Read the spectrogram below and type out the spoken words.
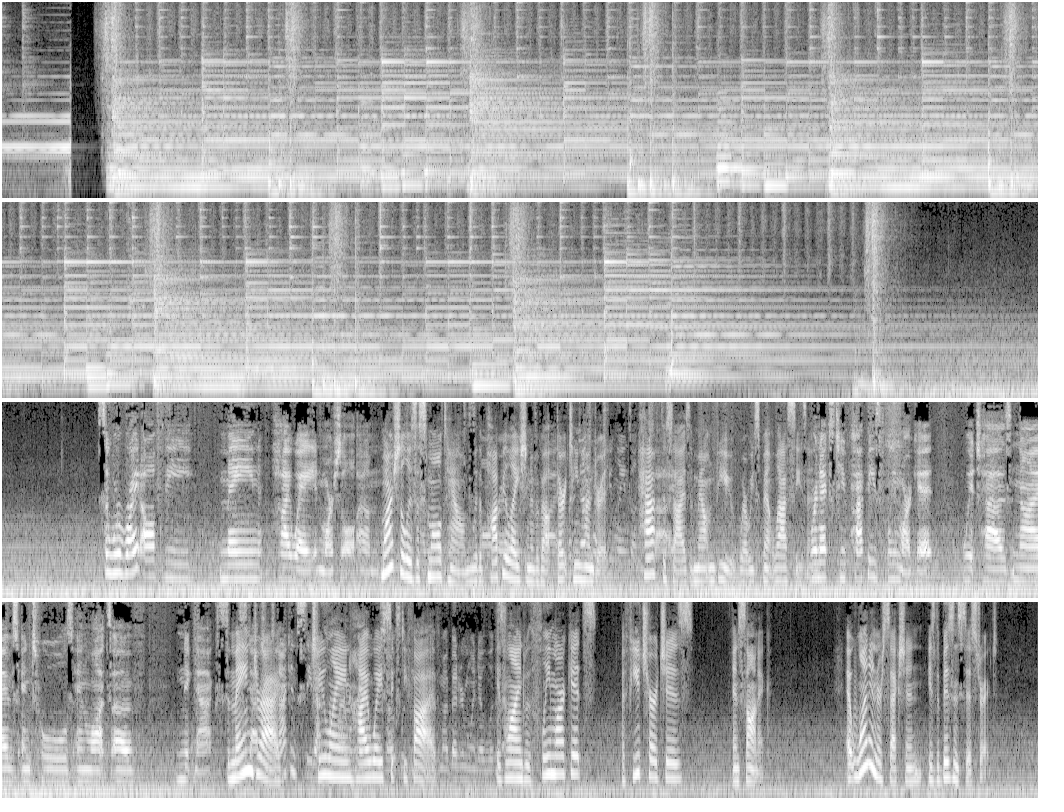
So we're right off the main highway in Marshall. Um, Marshall is a small town with a population of about 1,300, half the size of Mountain View, where we spent last season. We're next to Pappy's Flea Market, which has knives and tools and lots of knickknacks. The main drag, two lane Highway 65, is lined with flea markets, a few churches, and Sonic. At one intersection is the business district.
